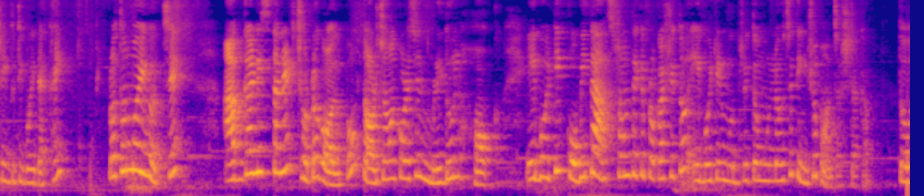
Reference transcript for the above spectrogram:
সেই দুটি বই দেখাই। প্রথম বই হচ্ছে আফগানিস্তানের ছোট গল্প, তর্জমা করেছেন মৃদুল হক। এই বইটি কবিতা আশ্রম থেকে প্রকাশিত, এই বইটির মুদ্রিত মূল্য হচ্ছে তিনশো পঞ্চাশ টাকা। তো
